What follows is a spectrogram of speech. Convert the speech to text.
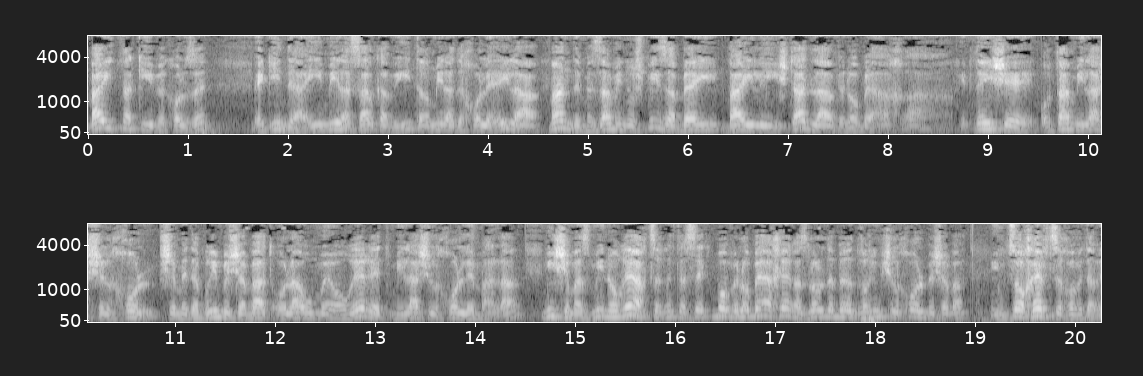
בית נקי וכל זה. בגין דהאי מילה סלקא ואיתר מילה דכל לעילה, מאן דמזמין ושפיזה בי באי להשתדלה ולא באחרא. מפני שאותה מילה של חול שמדברים בשבת עולה ומעוררת מילה של חול למעלה, מי שמזמין אורח צריך להתעסק בו ולא באחר, אז לא לדבר דברים של חול בשבת. ממצוא חפצךו ודבר,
